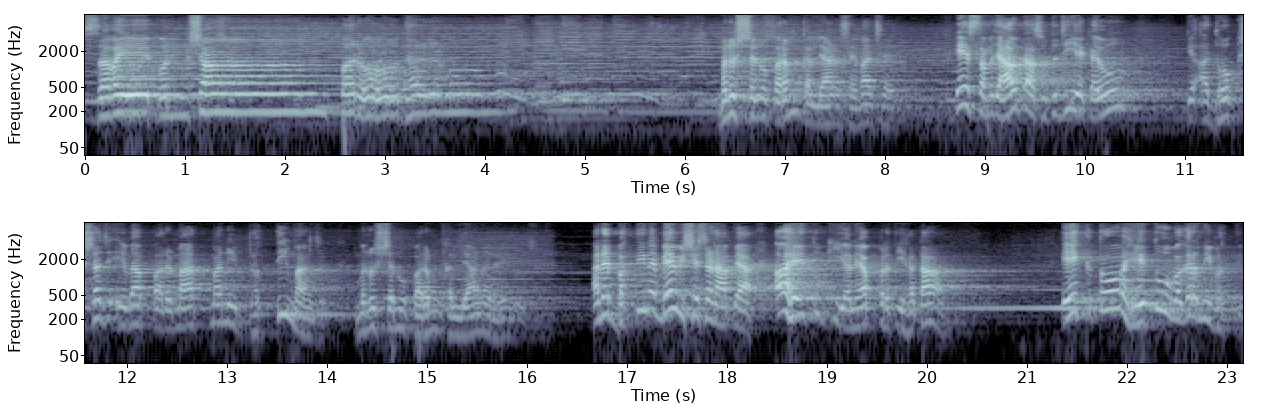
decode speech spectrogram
સવૈ પુંસામ પરો ધર્મો મનુષ્યનું પરમ કલ્યાણ શેમાં છે એ સમજાવતા સુતજીએ કહ્યું કે અધોક્ષ જ એવા પરમાત્માની ભક્તિમાં જ મનુષ્યનું પરમ કલ્યાણ રહેલું છે અને ભક્તિને બે વિશેષણ આપ્યા, અહેતુકી અને અપ્રતિહતા. એક તો હેતુ વગરની ભક્તિ.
